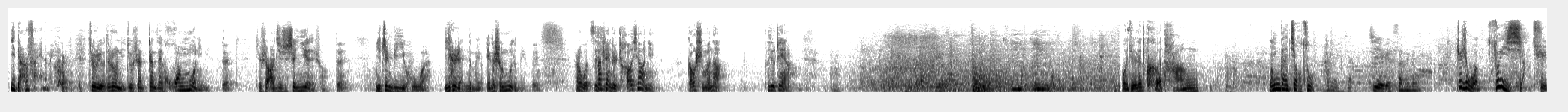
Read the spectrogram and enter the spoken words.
一点反应都没有。就是有的时候你就算站在荒漠里面，对，就是而且是深夜的时候，对，你振臂一呼啊，一个人都没有，一个生物都没有。对，而我自己，他甚至嘲笑你，搞什么呢？他就这样。我觉得课堂应该叫座。等一下，借个三分钟。这是我最想去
